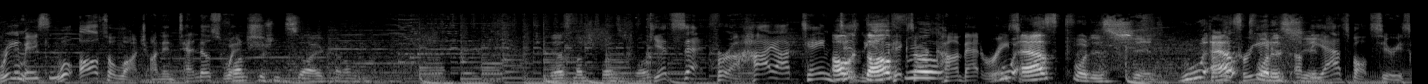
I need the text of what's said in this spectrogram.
Remake will also launch on Nintendo Switch. Front Mission 2, keine Ahnung. Manche freuen sich drauf. Get set for a high-octane Auch Disney dafür, Pixar combat racer. Who asked for this shit? Who From asked for this of the shit? Asphalt series.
